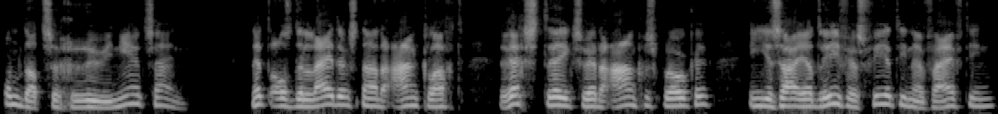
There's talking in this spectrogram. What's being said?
omdat ze geruïneerd zijn. Net als de leiders na de aanklacht rechtstreeks werden aangesproken in Jesaja 3 vers 14 en 15,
